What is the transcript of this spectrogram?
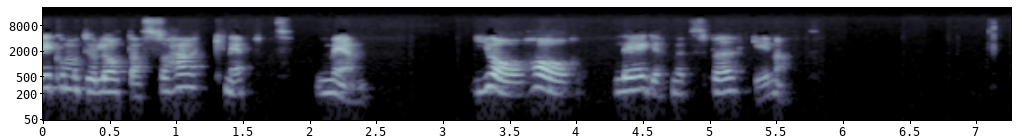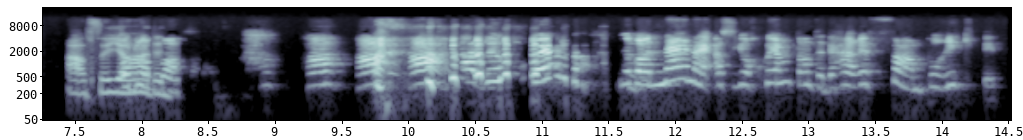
Det kommer till att låta så här knäppt men jag har legat med ett spöke i natt. Alltså jag hade... bara, ha, ha, ha, du skämtar. Jag bara, nej, nej, alltså jag skämtar inte, det här är fan på riktigt.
